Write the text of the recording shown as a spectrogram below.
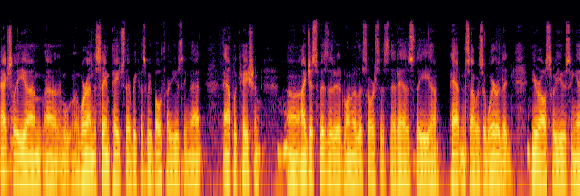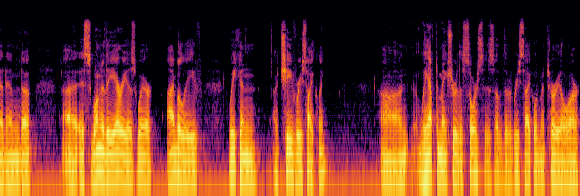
Actually, um, uh, we're on the same page there because we both are using that application. Mm-hmm. Uh, I just visited one of the sources that has the uh, patents. I was aware that mm-hmm. you're also using it, and uh, uh, it's one of the areas where I believe we can achieve recycling uh, we have to make sure the sources of the recycled material are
